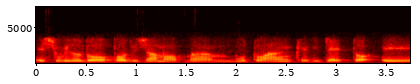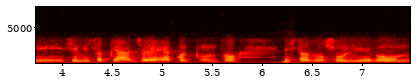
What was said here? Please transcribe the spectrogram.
e subito dopo diciamo, ha avuto anche rigetto e si è messa a piangere e a quel punto è stato un sollievo mm,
